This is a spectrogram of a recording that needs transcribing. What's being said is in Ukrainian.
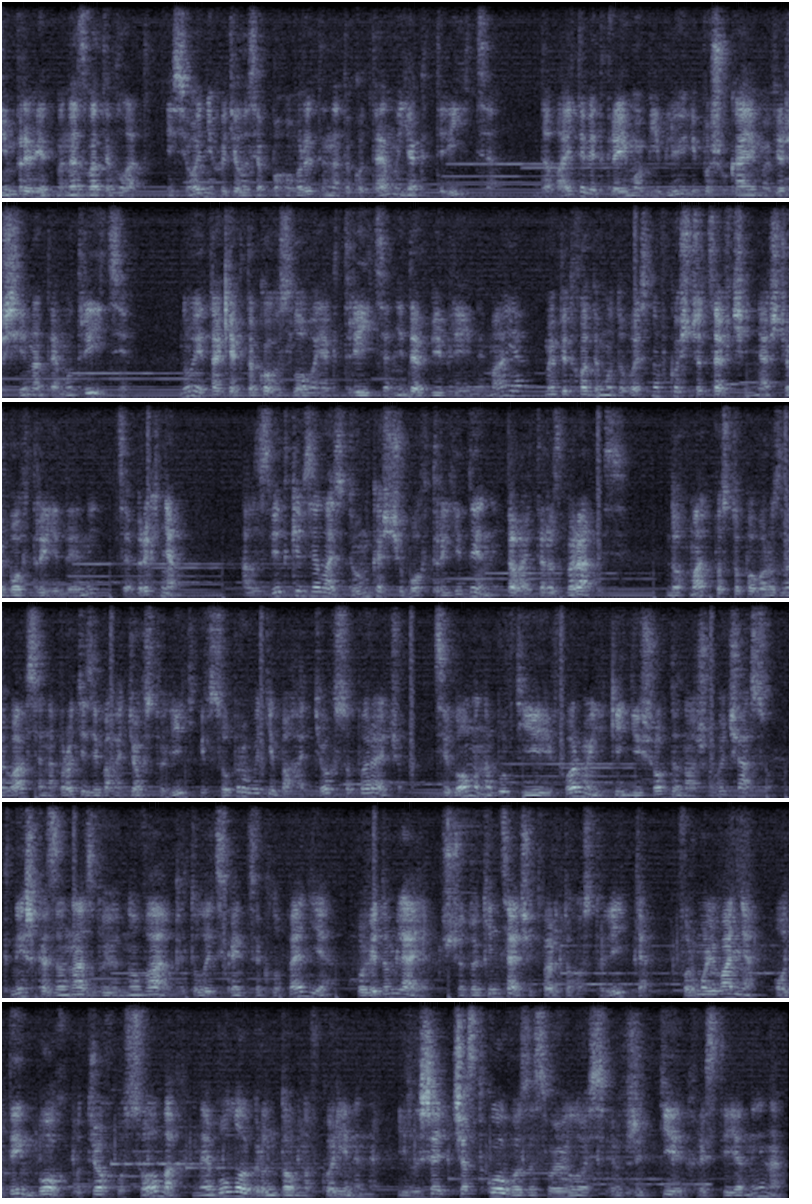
Всім привіт! Мене звати Влад. І сьогодні хотілося б поговорити на таку тему, як трійця. Давайте відкриємо Біблію і пошукаємо вірші на тему трійці. Ну і так як такого слова, як трійця, ніде в Біблії немає, ми підходимо до висновку, що це вчення, що Бог триєдиний це брехня. Але звідки взялась думка, що Бог триєдиний? Давайте розбиратись. Догмат поступово розвивався на протязі багатьох століть і в супроводі багатьох суперечок. В цілому набув тієї форми, який дійшов до нашого часу. Книжка за назвою Нова католицька енциклопедія повідомляє, що до кінця IV століття формулювання один Бог у трьох особах не було ґрунтовно вкорінене і лише частково засвоїлось в житті християнина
